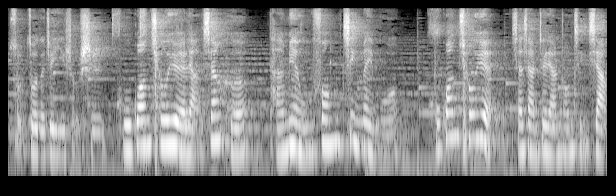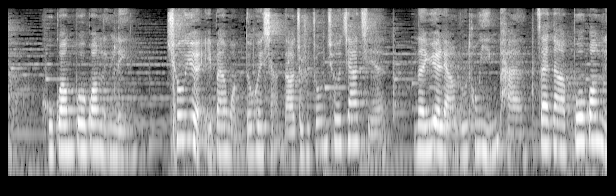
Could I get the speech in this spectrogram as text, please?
所作的这一首诗。湖光秋月两相和，潭面无风镜未磨。湖光秋月，想想这两种景象，湖光波光粼粼，秋月一般我们都会想到就是中秋佳节。那月亮如同银盘，在那波光粼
